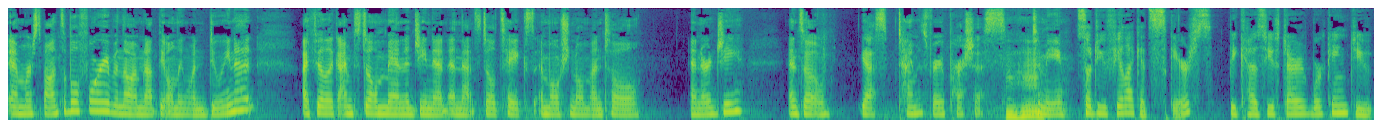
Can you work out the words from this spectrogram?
am responsible for, even though I'm not the only one doing it. I feel like I'm still managing it, and that still takes emotional, mental energy. And so, yes, time is very precious mm-hmm. to me. So, do you feel like it's scarce because you've started working? Do you?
